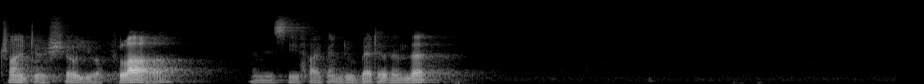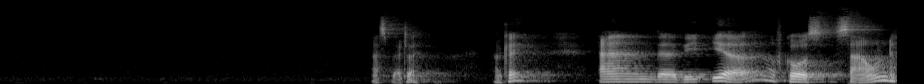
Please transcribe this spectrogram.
trying to show you a flower. Let me see if I can do better than that. That's better. Okay? And uh, the ear, of course, sound.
